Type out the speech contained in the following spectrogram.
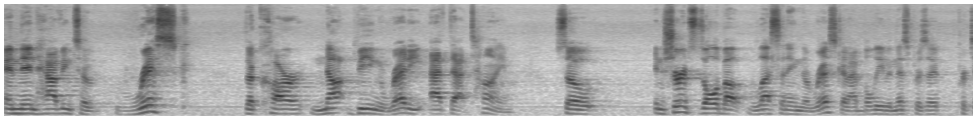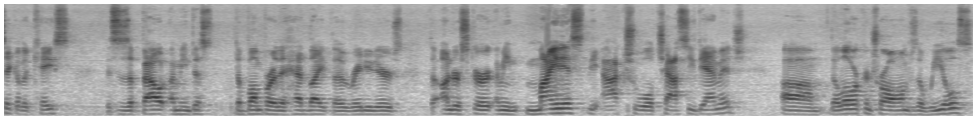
and then having to risk the car not being ready at that time. So insurance is all about lessening the risk, and I believe in this particular case, this is about, I mean, just the bumper, the headlight, the radiators, the underskirt, I mean, minus the actual chassis damage, um, the lower control arms, the wheels.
